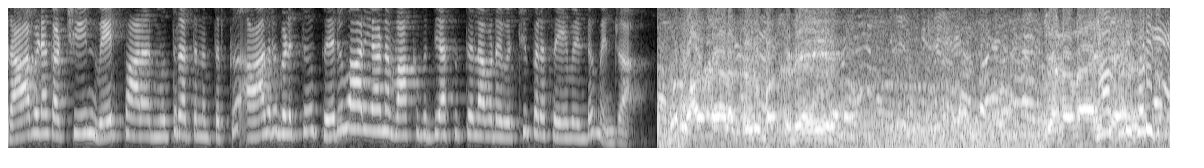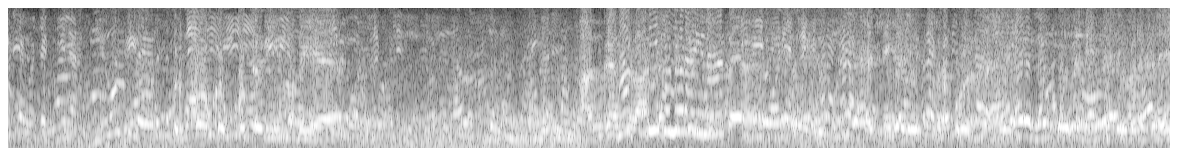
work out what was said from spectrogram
திராவிட கட்சியின் வேட்பாளர் முத்துரத்னத்திற்கு ஆதரவளித்து பெருவாரியான வாக்கு வித்தியாசத்தில் அவரை வெற்றி பெற செய்ய வேண்டும் என்றார். வாக்காளர் பெருமக்களே ஜனநாயக முற்போக்கு கூட்டணியினுடைய அங்கங்களாக கட்சிகளின் தலைவர்களே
